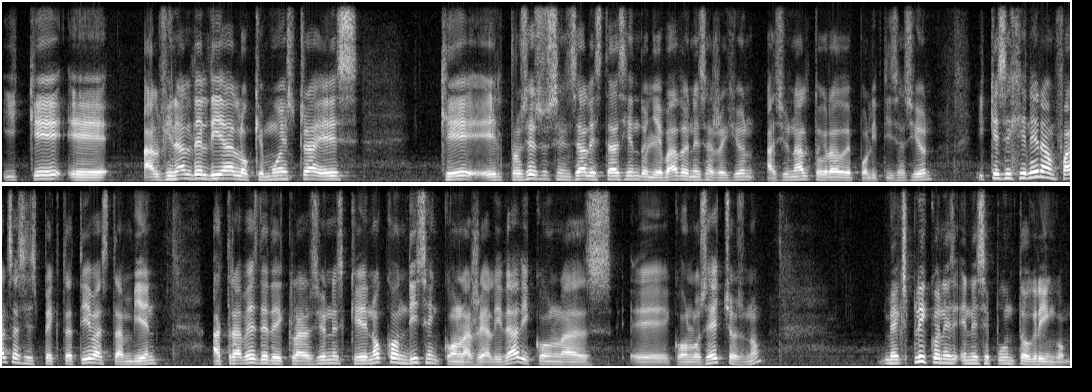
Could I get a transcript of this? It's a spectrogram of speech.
y que eh, al final del día lo que muestra es que el proceso censal está siendo llevado en esa región hacia un alto grado de politización y que se generan falsas expectativas también a través de declaraciones que no condicen con la realidad y con, las, eh, con los hechos, ¿no? Me explico en, en, ese punto gringo.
